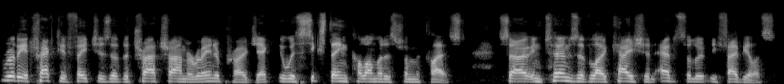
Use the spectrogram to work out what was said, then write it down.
really attractive features of the Tratramarina project, it was 16 kilometres from the coast. So in terms of location, absolutely fabulous.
